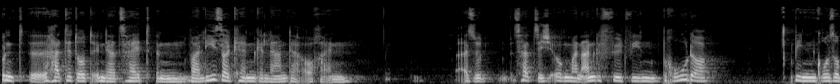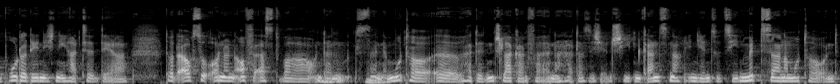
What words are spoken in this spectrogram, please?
und äh, hatte dort in der Zeit einen Waliser kennengelernt, der auch ein also es hat sich irgendwann angefühlt wie ein Bruder, wie ein großer Bruder, den ich nie hatte, der dort auch so on and off erst war. Und dann seine Mutter äh, hatte den Schlaganfall und dann hat er sich entschieden, ganz nach Indien zu ziehen mit seiner Mutter. Und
